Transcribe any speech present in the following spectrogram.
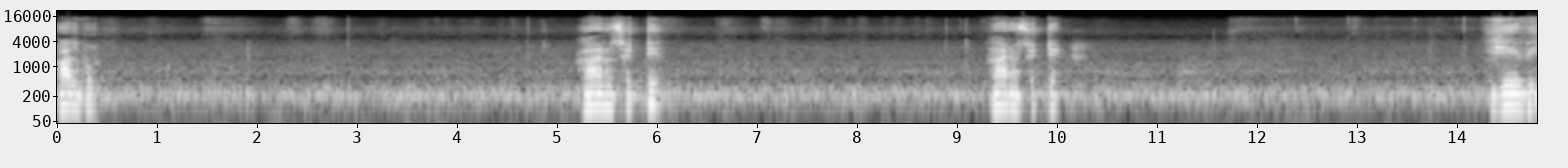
ஆல் ஆயிரம் செட்டு ஆயிரம் செட்டு ஏபி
